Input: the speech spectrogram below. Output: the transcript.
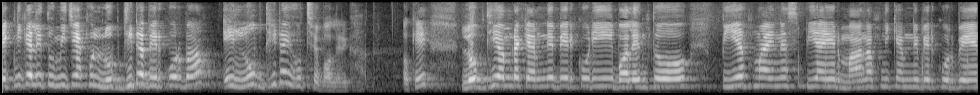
টেকনিক্যালি তুমি যে এখন লব্ধিটা বের করবা, এই লব্ধিটাই হচ্ছে বলের ঘাত। ওকে লব্ধি আমরা কেমনে বের করি বলেন তো? পিএফ মাইনাস পিআই এর মান আপনি কেমনে বের করবেন?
